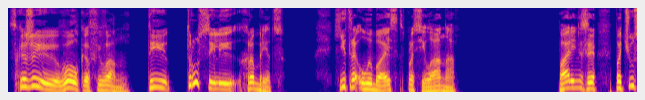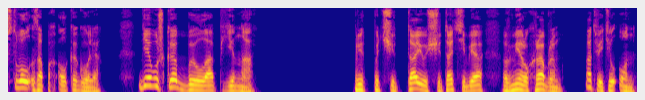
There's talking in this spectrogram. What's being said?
«Скажи, Волков Иван, ты трус или храбрец?» Хитро улыбаясь, спросила она. Парень же почувствовал запах алкоголя. Девушка была пьяна. Предпочитаю считать себя в меру храбрым, — ответил он.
